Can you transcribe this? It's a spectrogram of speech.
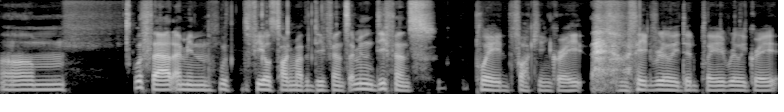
Um with that i mean with fields talking about the defense i mean the defense played fucking great. They really did play really great.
